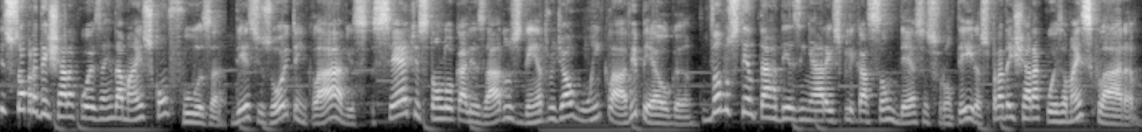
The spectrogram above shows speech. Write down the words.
E só para deixar a coisa ainda mais confusa, desses oito enclaves, sete estão localizados dentro de algum enclave belga. Vamos tentar desenhar a explicação dessas fronteiras para deixar a coisa mais clara.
